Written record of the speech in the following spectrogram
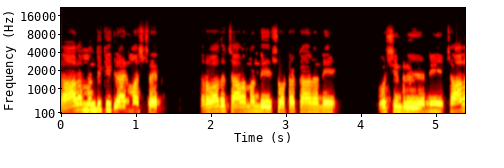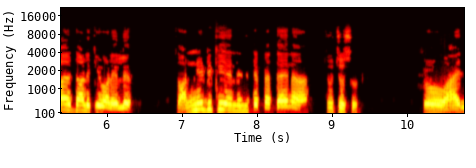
చాలా మందికి గ్రాండ్ మాస్టర్ ఆయన. తర్వాత చాలా మంది షోటకాన్ అని గోషిన్ రివ్యూ అని చాలా దానికి వాళ్ళు వెళ్ళారు. సో అన్నిటికీ ఏంటంటే పెద్ద ఆయన చూచూ సూద్. సో ఆయన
